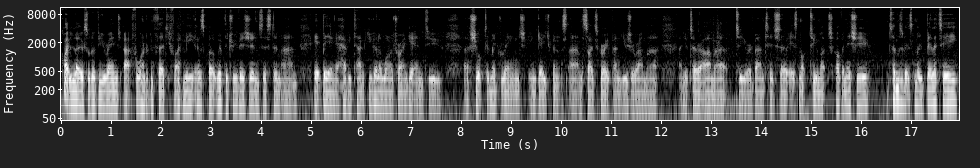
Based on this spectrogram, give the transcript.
quite low sort of view range at 435 meters, but with the True Vision system and it being a heavy tank, you're going to want to try and get into uh, short to mid range engagements and side scrape and use your armor and your turret armor to your advantage, so it's not too much of an issue. In terms of its mobility,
